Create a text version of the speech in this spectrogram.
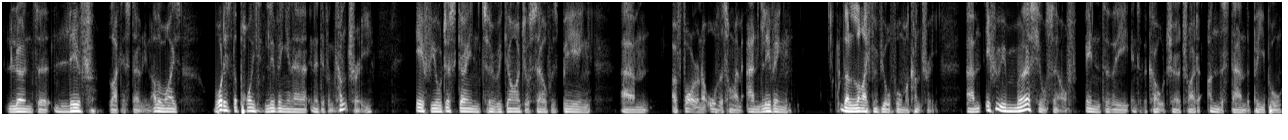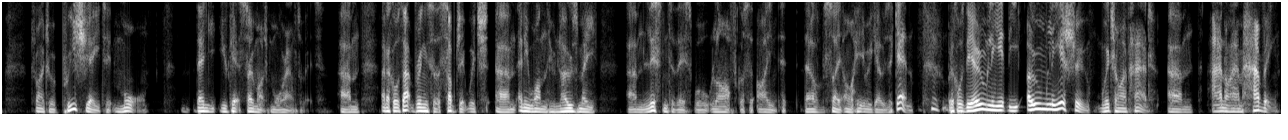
learn to live like Estonian. Otherwise, what is the point in living in a in a different country if you're just going to regard yourself as being um, a foreigner all the time and living the life of your former country. Um, if you immerse yourself into the into the culture, try to understand the people, try to appreciate it more, then you, you get so much more out of it. Um, and of course, that brings to the subject which um, anyone who knows me, um, listen to this will laugh because I they'll say, "Oh, here he goes again." but of course, the only the only issue which I've had um, and I am having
